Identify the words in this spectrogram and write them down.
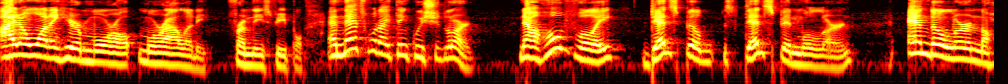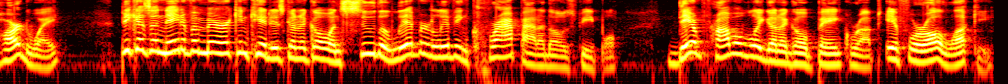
I don't want to hear moral morality from these people. And that's what I think we should learn. Now, hopefully, Deadspin, Deadspin will learn and they'll learn the hard way because a Native American kid is going to go and sue the liver living crap out of those people. They're probably going to go bankrupt if we're all lucky.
